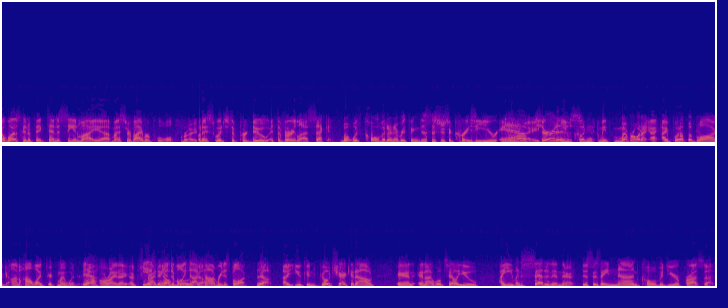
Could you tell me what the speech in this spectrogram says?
I was going to pick Tennessee in my uh, my survivor pool, Right. but I switched to Purdue at the very last second. But with COVID and everything, this is just a crazy year anyway. Yeah, sure it You couldn't. I mean, remember when I, I, I put up the blog on how I pick my winners? Yeah. All right. I, I've tried to help those out. ESPNDesMoines.com. Read his blog. Yeah, uh, you can go check it out, and and I will tell you, I even said it in there. This is a non-COVID year process.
